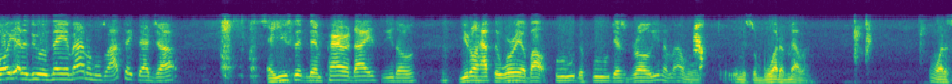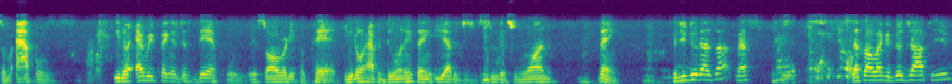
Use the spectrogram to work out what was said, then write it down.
all you had to do is name animals, well, I take that job. And you sitting in paradise, you know, you don't have to worry about food. The food just grow. You know, I want give me some watermelon. I want some apples. You know, everything is just there for you. It's already prepared. You don't have to do anything. You have to just do this one thing. Could you do that, Zach? That's that sound like a good job to you?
